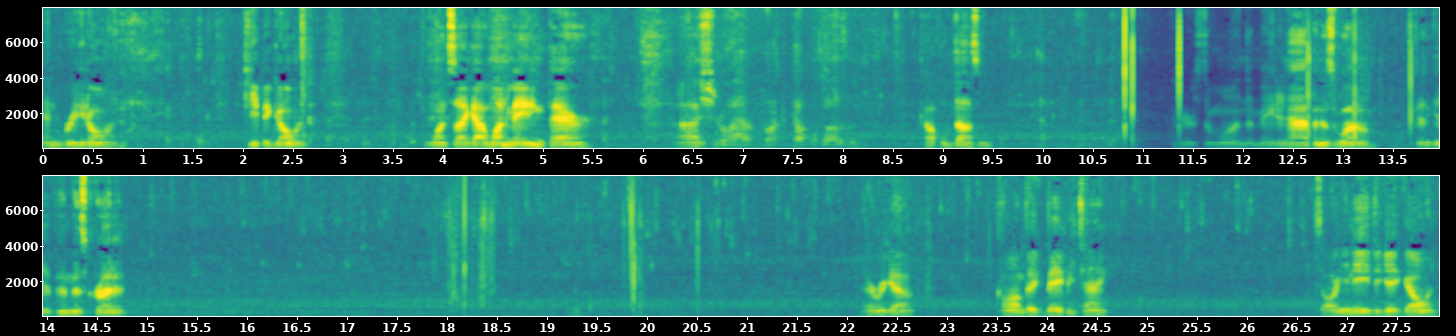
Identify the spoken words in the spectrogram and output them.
And breed on. Keep it going. Once I got one mating pair, I should have like a couple dozen. Couple dozen. There's the one that made it happen as well. Got to give him his credit. There we go. Convict baby tank. That's all you need to get going.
